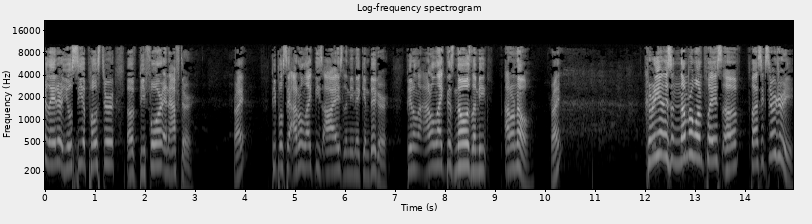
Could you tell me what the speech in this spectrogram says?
or later you'll see a poster of before and after, right? People say, I don't like these eyes, let me make them bigger. People, I don't like this nose, let me, I don't know, right? Korea is the number one place of plastic surgery,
